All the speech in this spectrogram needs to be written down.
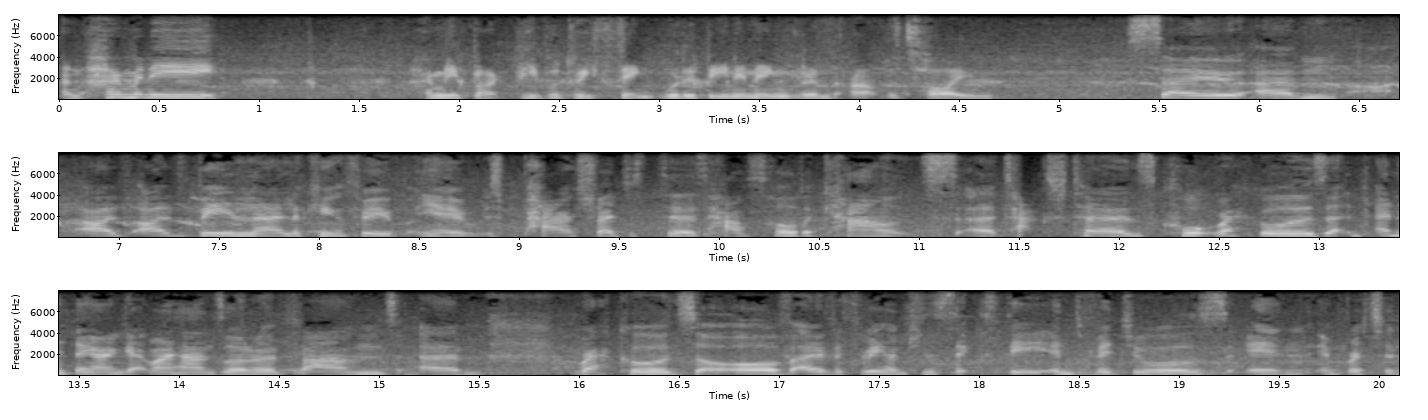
and how many how many black people do we think would have been in England at the time? So um, I've, I've been uh, looking through you know parish registers, household accounts, uh, tax returns, court records, anything I can get my hands on. I've found um, records of over 360 individuals in, in Britain,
